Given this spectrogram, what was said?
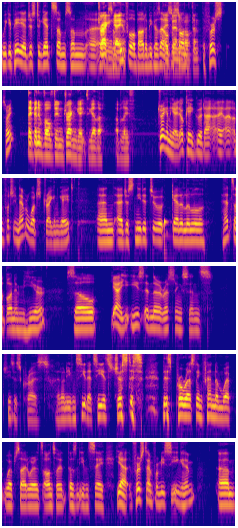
Wikipedia just to get some some, uh, Dragon some Gate. info about him because I They've also been saw involved in. the first. Sorry, They've been involved in Dragon Gate together, I believe. Dragon Gate. Okay, good. I, I, I unfortunately never watched Dragon Gate, and I just needed to get a little heads up on him here. So yeah, he, he's in the wrestling since. Jesus Christ, I don't even see that. See, it's just this this pro wrestling fandom web website where it's on, so it doesn't even say. Yeah, first time for me seeing him. Um,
